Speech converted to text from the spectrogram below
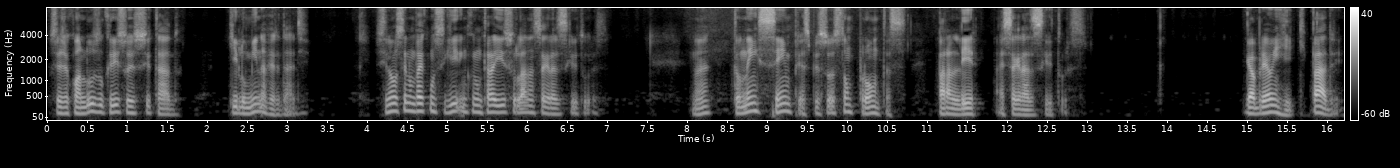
ou seja, com a luz do Cristo ressuscitado, que ilumina a verdade. Senão você não vai conseguir encontrar isso lá nas Sagradas Escrituras. Né? Então, nem sempre as pessoas estão prontas para ler as Sagradas Escrituras. Gabriel Henrique, Padre,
